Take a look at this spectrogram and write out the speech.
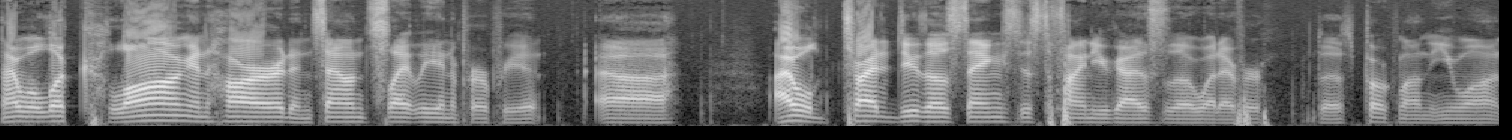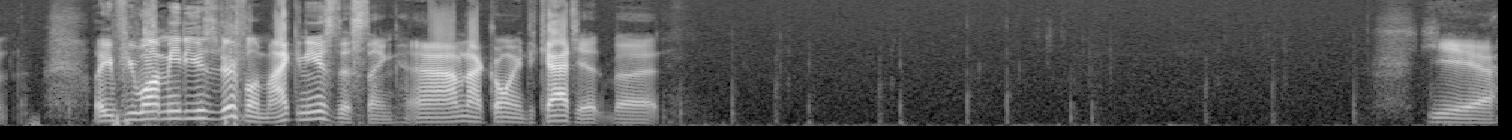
I will look long and hard and sound slightly inappropriate. Uh, I will try to do those things just to find you guys the whatever, the Pokemon that you want. Like, if you want me to use Drifloon, I can use this thing. Uh, I'm not going to catch it, but... Yeah.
